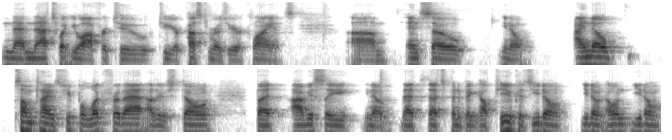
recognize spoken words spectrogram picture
and then that's what you offer to to your customers or your clients. Um, and so, you know, I know sometimes people look for that, others don't. But obviously, you know, that's that's been a big help to you because you don't you don't own you don't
